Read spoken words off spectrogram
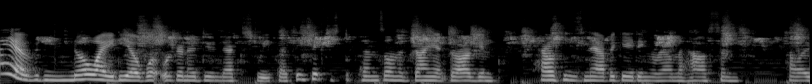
I have no idea what we're going to do next week. I think it just depends on the giant dog and how he's navigating around the house and how I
